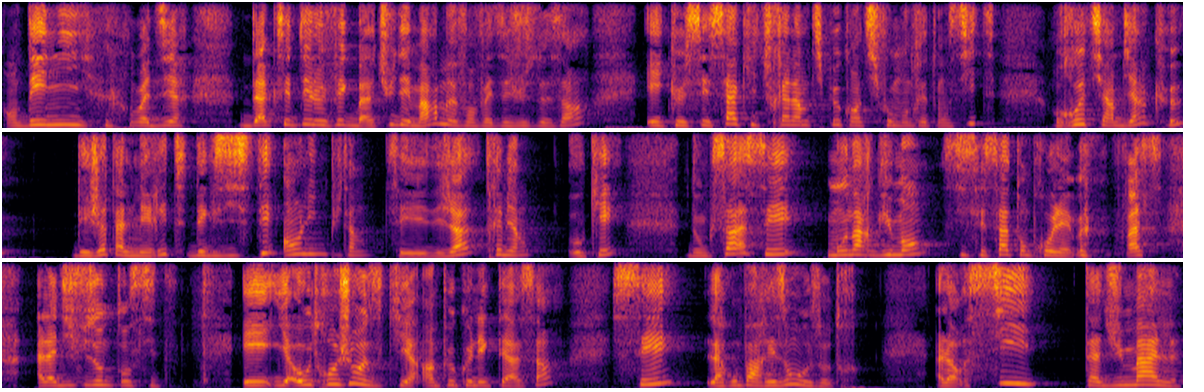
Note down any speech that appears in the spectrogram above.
en déni, on va dire, d'accepter le fait que bah tu démarres, meuf, en fait, c'est juste ça, et que c'est ça qui te freine un petit peu quand il faut montrer ton site, retiens bien que déjà t'as le mérite d'exister en ligne, putain. C'est déjà très bien, ok Donc ça, c'est mon argument si c'est ça ton problème face à la diffusion de ton site. Et il y a autre chose qui est un peu connecté à ça, c'est la comparaison aux autres. Alors si t'as du mal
